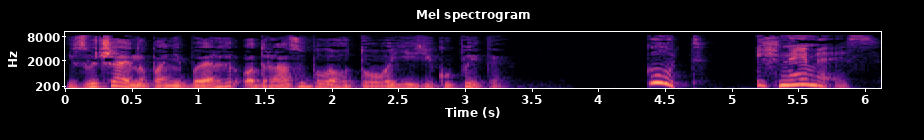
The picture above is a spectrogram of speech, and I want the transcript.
І, звичайно, пані Бергер одразу була готова її купити. Gut, ich nehme es.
